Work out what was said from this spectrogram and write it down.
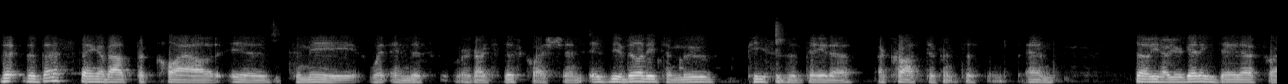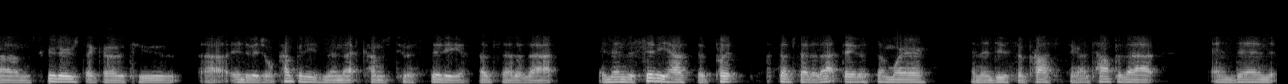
that the best thing about the cloud is, to me, in this regard to this question, is the ability to move pieces of data across different systems. And so, you know, you're getting data from scooters that go to uh, individual companies, and then that comes to a city, a subset of that. And then the city has to put a subset of that data somewhere, and then do some processing on top of that, and then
